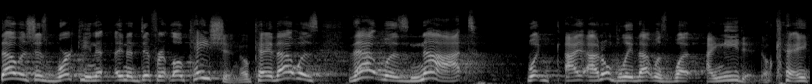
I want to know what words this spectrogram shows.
That was just working in a different location, okay? That was, that was not what, I, I don't believe that was what I needed, okay?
